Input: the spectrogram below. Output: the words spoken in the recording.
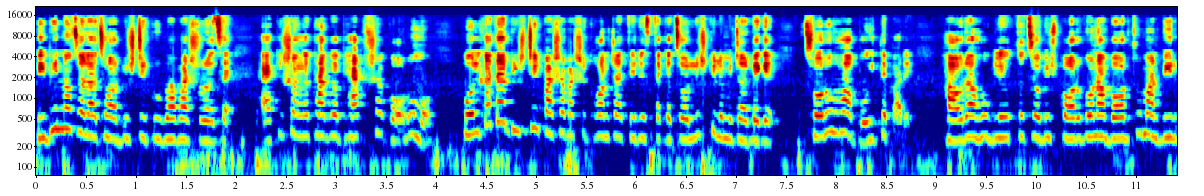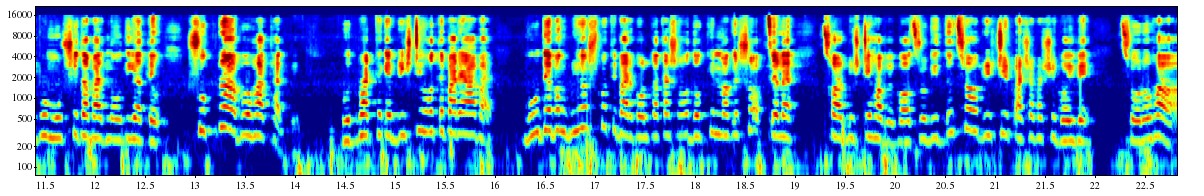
বিভিন্ন জেলায় ঝড় বৃষ্টির পূর্বাভাস রয়েছে। একই সঙ্গে থাকবে ভ্যাবসা গরমও। কলকাতায় বৃষ্টির পাশাপাশি ঘন্টায় তিরিশ থেকে চল্লিশ কিলোমিটার বেগে ঝোড়ো হওয়া বইতে পারে। হাওড়া, হুগলি, উত্তর চব্বিশ, পরগনা, বর্ধমান, বীরভূম, মুর্শিদাবাদ, নদিয়াতেও শুক্র আবহাওয়া থাকবে। বুধবার থেকে বৃষ্টি হতে পারে আবার। বুধ এবং বৃহস্পতিবার কলকাতা সহ দক্ষিণবঙ্গের সব জেলায় ঝড় বৃষ্টি হবে। বজ্র বিদ্যুৎ সহ বৃষ্টির পাশাপাশি বইবে ঝোড়ো হাওয়া।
